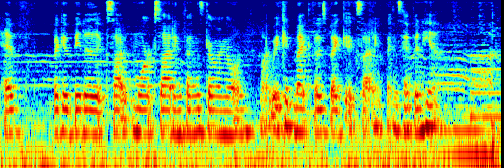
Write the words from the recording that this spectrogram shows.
have bigger, better, more exciting things going on. Like we could make those big, exciting things happen here.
